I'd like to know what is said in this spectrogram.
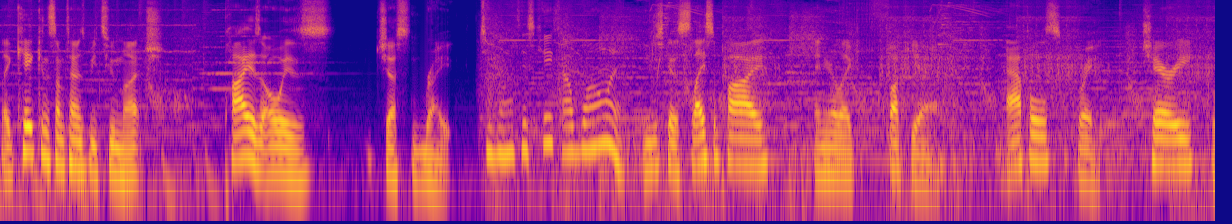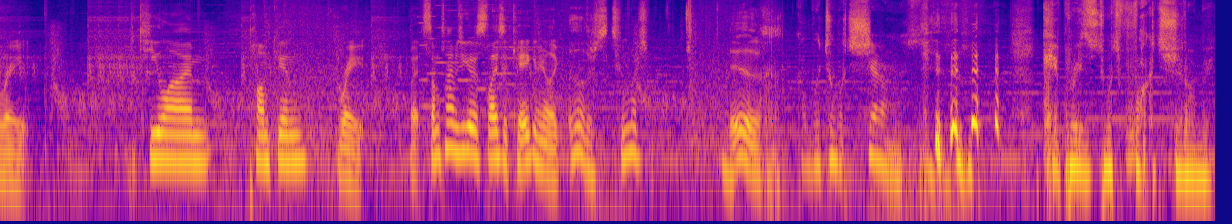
Like cake can sometimes be too much. Pie is always just right. Do you want this cake? I want it. You just get a slice of pie, and you're like, fuck yeah. Apples, great. Cherry, great. Key lime, pumpkin, great. But sometimes you get a slice of cake and you're like, oh, there's too much. Ugh. God, way too much shit on this. Can't breathe. There's too much fucking shit on me.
